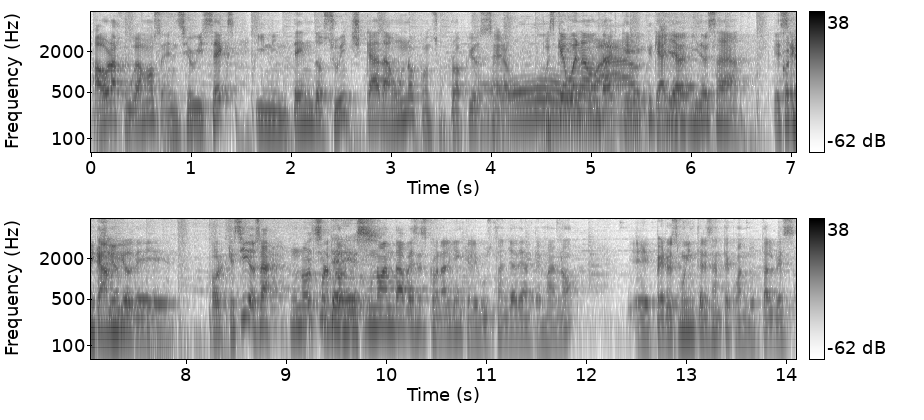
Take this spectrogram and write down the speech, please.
ahora jugamos en Series X y Nintendo Switch, cada uno con su propio cero. pues qué buena onda wow, que, haya habido esa, ese Conexión. cambio de... Porque sí, o sea, uno, uno anda a veces con alguien que le gustan ya de antemano. Eh, pero es muy interesante cuando tal vez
